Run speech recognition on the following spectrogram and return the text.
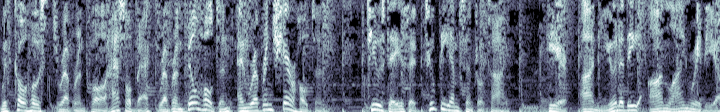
with co-hosts Reverend Paul Hasselbeck, Reverend Bill Holton, and Reverend Cher Holton. Tuesdays at 2 p.m. Central Time. Here on Unity Online Radio.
